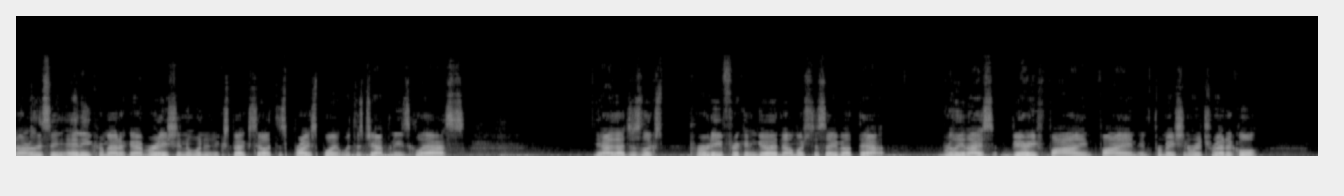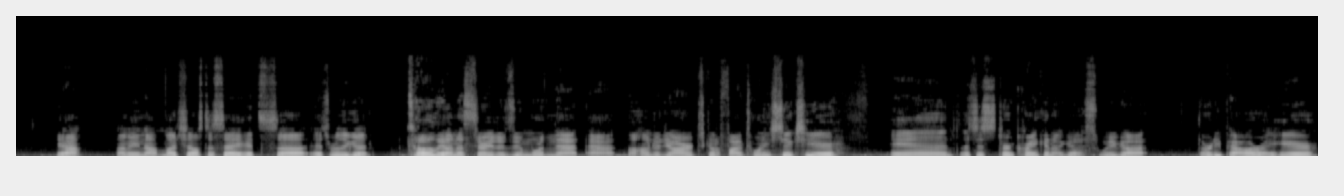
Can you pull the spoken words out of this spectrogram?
Not really seeing any chromatic aberration. Wouldn't expect so at this price point with this Japanese glass. Yeah, that just looks pretty freaking good. Not much to say about that. Really nice, very fine, fine information rich reticle yeah, I mean, not much else to say. It's uh, it's really good. Totally unnecessary to zoom more than that at 100 yards. Go to 526 here, and let's just start cranking. I guess we've got 30 power right here.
